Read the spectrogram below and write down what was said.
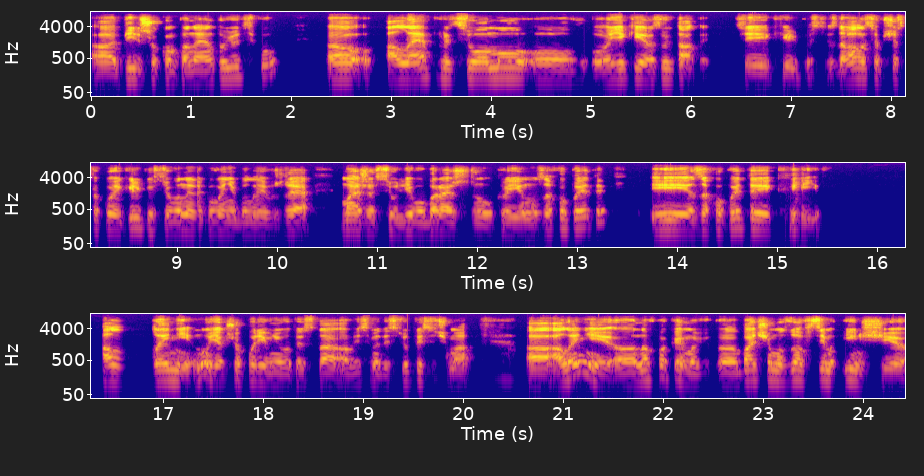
е, більшу компоненту людську, е, але при цьому о, які результати цієї кількості? Здавалося б, що з такою кількістю вони повинні були вже майже всю лівобережну Україну захопити і захопити Київ. Але ні, ну якщо порівнювати з 180 тисячма, але ні, е, навпаки, ми е, бачимо зовсім інші е,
